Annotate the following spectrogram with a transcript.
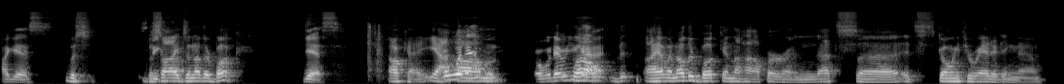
I guess, Bes- besides about. another book? yes, Okay, yeah. um, or whatever you well, got. th- I have another book in the hopper, and that's uh, it's going through editing now.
